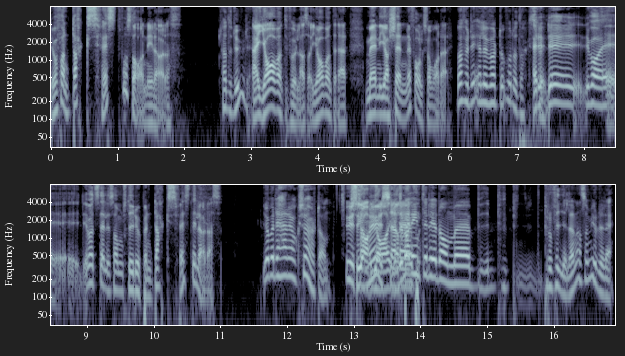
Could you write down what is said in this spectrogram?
Det var fan dagsfest på stan i lördags Hade du det? Nej jag var inte full alltså, jag var inte där Men jag känner folk som var där Varför det? Eller vart, vadå dags? Nej, det, det, det, var, eh, det var ett ställe som styrde upp en dagsfest i lördags Ja men det här har jag också hört om Utomhus jag- jag- jag- eller? Det var inte det de eh, p- p- profilerna som gjorde det?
